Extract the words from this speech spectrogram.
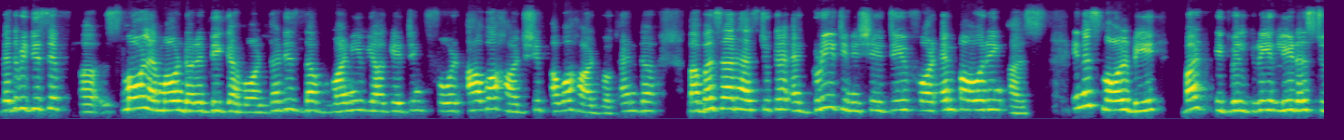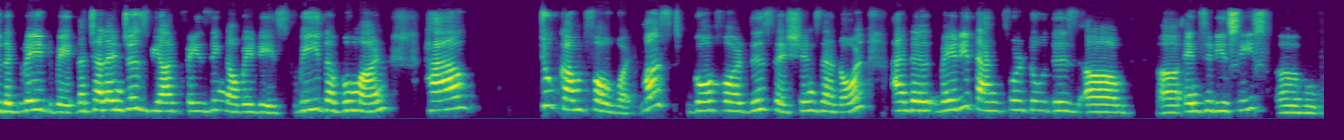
whether it is a, a, small amount or a big amount that is the money we are getting for our hardship our hard work. And uh, baba sir has taken a great initiative for empowering us in a small way but it will lead us to the great way. The challenges we are facing nowadays we the woman have to come forward, must go for these sessions and all. And uh, very thankful to this um, uh, NCDC um,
